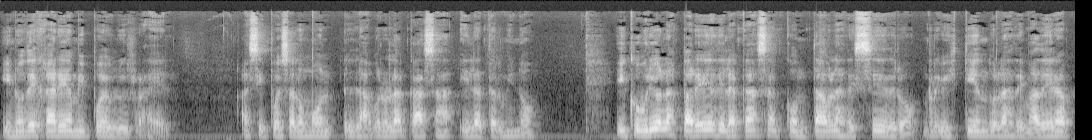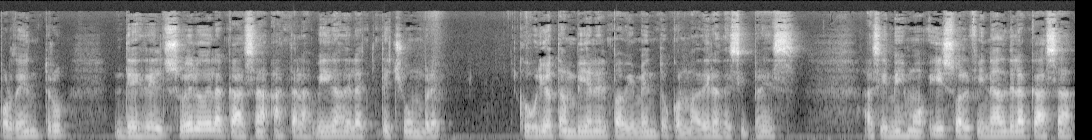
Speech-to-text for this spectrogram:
y no dejaré a mi pueblo Israel. Así pues Salomón labró la casa y la terminó, y cubrió las paredes de la casa con tablas de cedro, revistiéndolas de madera por dentro, desde el suelo de la casa hasta las vigas de la techumbre. Cubrió también el pavimento con maderas de ciprés. Asimismo hizo al final de la casa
